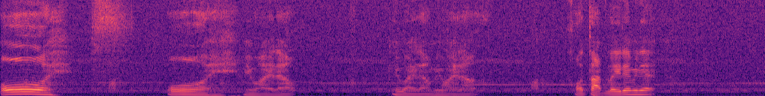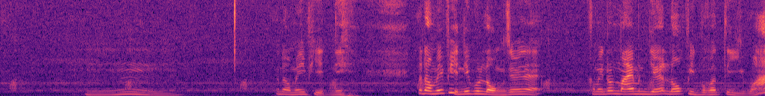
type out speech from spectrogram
โอ้ย โอ้ย ไม่ไหวแล้ว ไม่ไหวแล้วไม่ไหวแล้ว ขอตัดเลยได้ไหมเนี่ย อืมถ้าเราไม่ผิดนี่ ถ้าเราไม่ผิดนี่กูหลงใช่ไหมเนี่ยทำไมต้นไม้มันเยอะรกผิดปกติวะ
